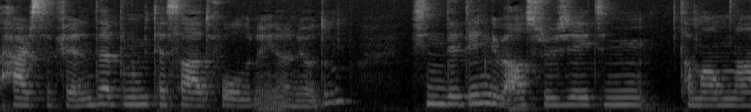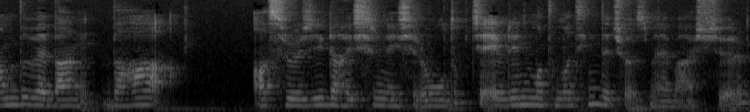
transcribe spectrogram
her seferinde bunun bir tesadüf olduğuna inanıyordum. Şimdi dediğim gibi astroloji eğitimim tamamlandı ve ben daha astrolojiyle haşır neşir oldukça evrenin matematiğini de çözmeye başlıyorum.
